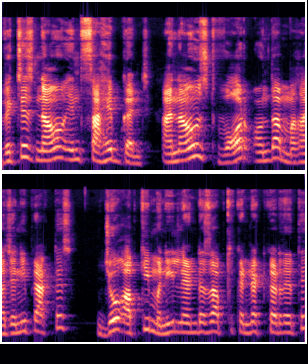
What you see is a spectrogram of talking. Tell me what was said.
which is now in Sahibganj announced war on the Mahajani practice जो आपकी मनी लैंडर्स आपके कंडक्ट कर देते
